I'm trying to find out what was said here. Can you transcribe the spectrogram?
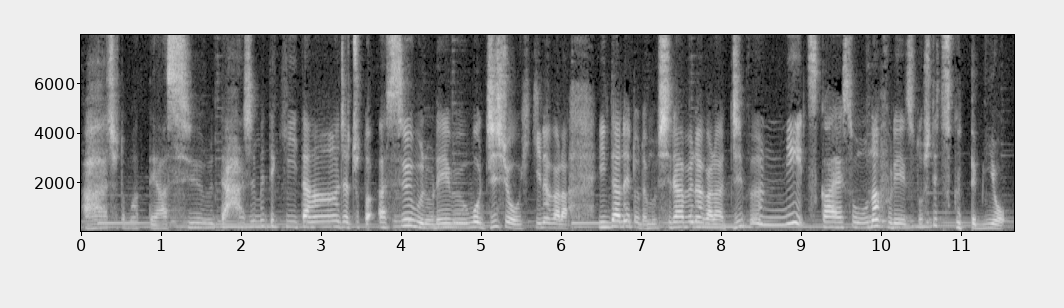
ああちょっと待ってアスームって初めて聞いたな。じゃあちょっとアスームの例文を辞書を引きながらインターネットでも調べながら自分に使えそうなフレーズとして作ってみよう。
